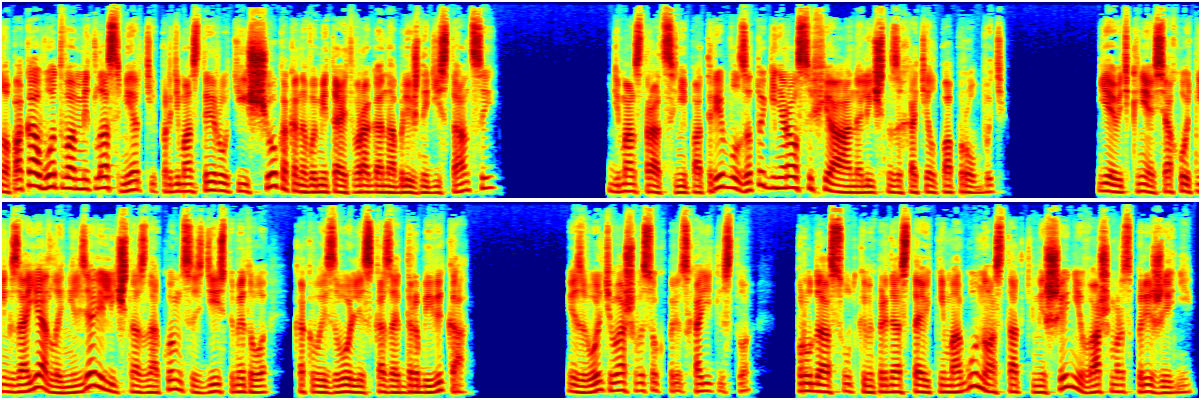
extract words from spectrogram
Ну а пока вот вам метла смерти. Продемонстрируйте еще, как она выметает врага на ближней дистанции. Демонстрации не потребовал, зато генерал Софиана лично захотел попробовать. Я ведь князь, охотник заядлый, нельзя ли лично ознакомиться с действием этого, как вы изволили сказать, дробовика? Извольте, ваше высокопревосходительство. Пруда сутками предоставить не могу, но остатки мишени в вашем распоряжении.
